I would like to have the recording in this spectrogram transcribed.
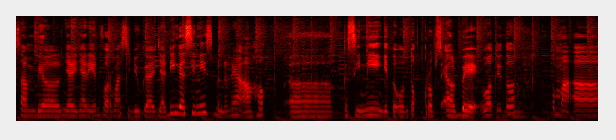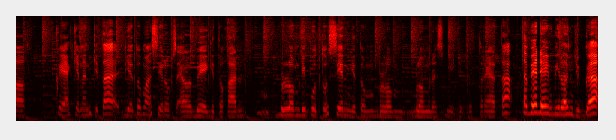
sambil nyari-nyari informasi juga. Jadi nggak sini sebenarnya Ahok uh, ke sini gitu untuk Rups LB. Waktu itu hmm. pema, uh, keyakinan kita dia tuh masih Rups LB gitu kan. Belum diputusin gitu, belum belum resmi gitu. Ternyata tapi ada yang bilang juga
